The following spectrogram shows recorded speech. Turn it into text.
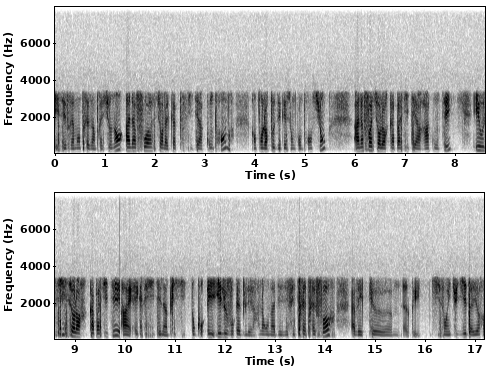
et c'est vraiment très impressionnant, à la fois sur la capacité à comprendre, quand on leur pose des questions de compréhension, à la fois sur leur capacité à raconter et aussi sur leur capacité à expliciter l'implicite donc et, le vocabulaire. Là, on a des effets très très forts avec euh, qui sont étudiés d'ailleurs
